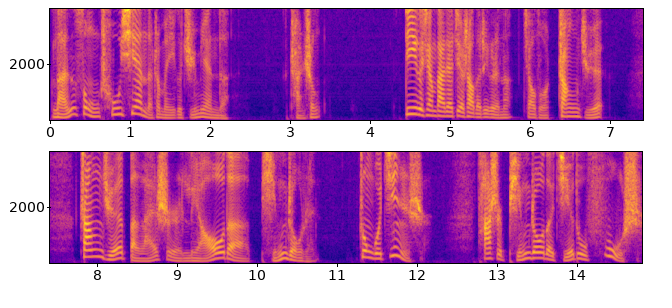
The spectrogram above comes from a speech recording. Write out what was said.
南宋出现的这么一个局面的产生。第一个向大家介绍的这个人呢，叫做张觉。张觉本来是辽的平州人，中过进士，他是平州的节度副使。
